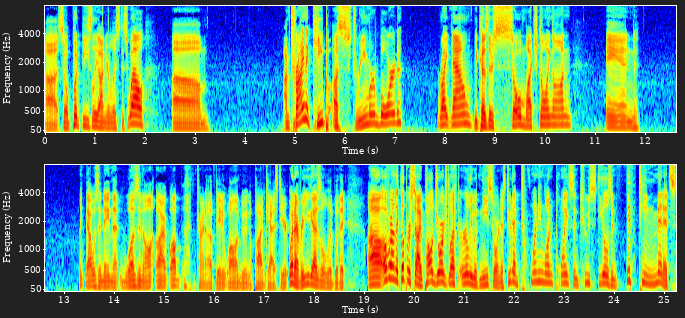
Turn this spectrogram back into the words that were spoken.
Uh, so put Beasley on your list as well. Um, I'm trying to keep a streamer board right now because there's so much going on, and I think that was a name that wasn't on. All right, well, I'm trying to update it while I'm doing a podcast here. Whatever, you guys will live with it. Uh, over on the Clippers side, Paul George left early with knee soreness. Dude had 21 points and two steals in 15 minutes.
